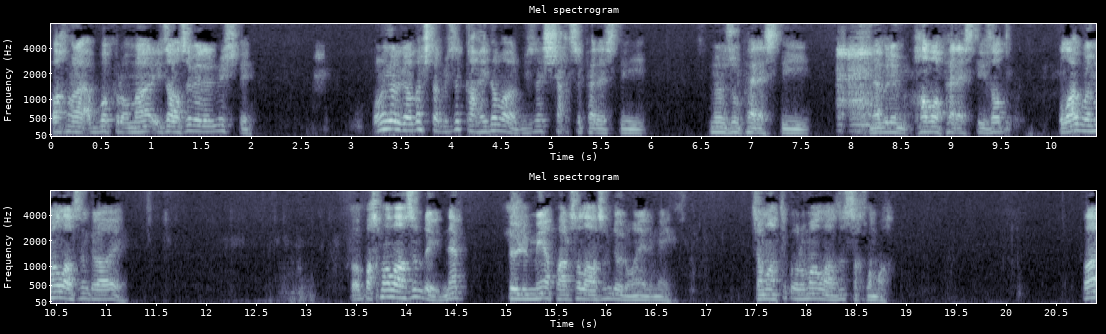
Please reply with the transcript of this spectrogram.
Baxın, Əbu Bakr Ömər icazə verilmişdi. Ona görə qardaşlar bizdə qayda var. Bizdə şəxsi pərəstlik, mövzu pərəstlik, nə bilim, hava pərəstlik, zat bunları qoymaq lazım qırağı. Baxma lazımdır. Nə bölünməyə aparsa lazımdır onu eləmək. Cəmaatı qorumaq lazım, saxlamaq. Və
